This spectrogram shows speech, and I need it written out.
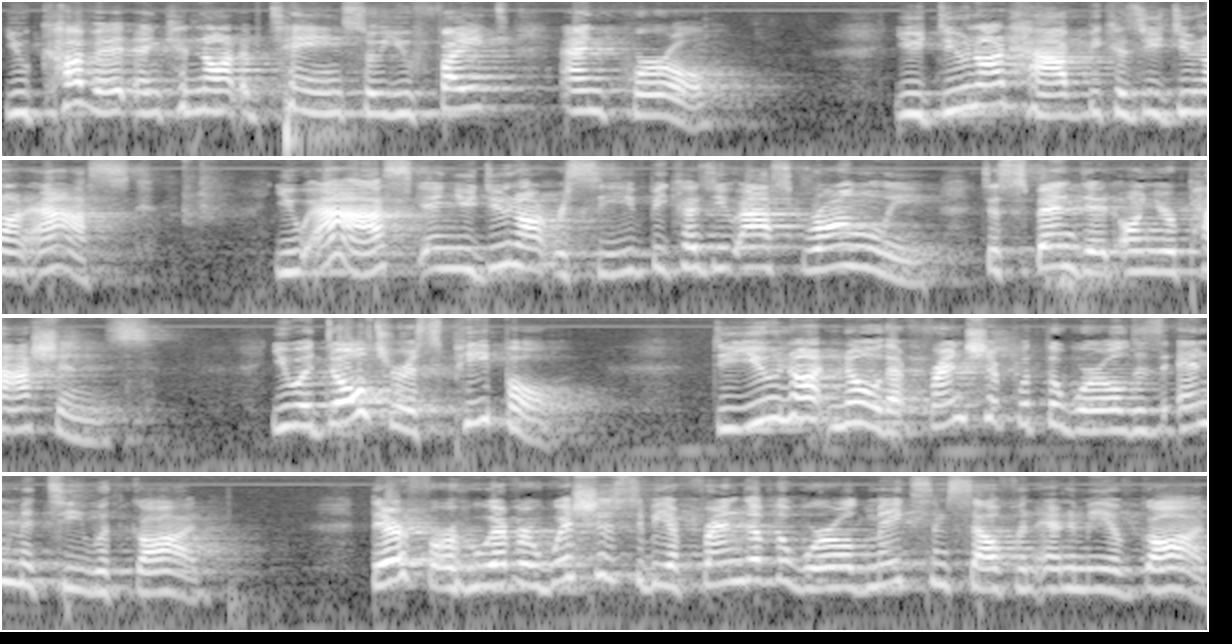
You covet and cannot obtain, so you fight and quarrel. You do not have because you do not ask. You ask and you do not receive because you ask wrongly to spend it on your passions. You adulterous people, do you not know that friendship with the world is enmity with God? Therefore, whoever wishes to be a friend of the world makes himself an enemy of God.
